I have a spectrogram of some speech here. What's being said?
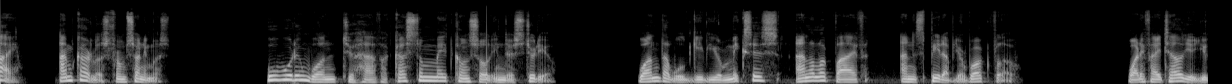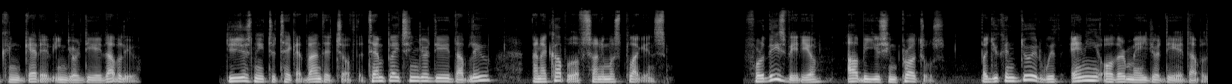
Hi, I'm Carlos from Sonimus. Who wouldn't want to have a custom made console in their studio? One that will give your mixes analog vibe and speed up your workflow. What if I tell you you can get it in your DAW? You just need to take advantage of the templates in your DAW and a couple of Sonimus plugins. For this video, I'll be using Pro Tools, but you can do it with any other major DAW.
